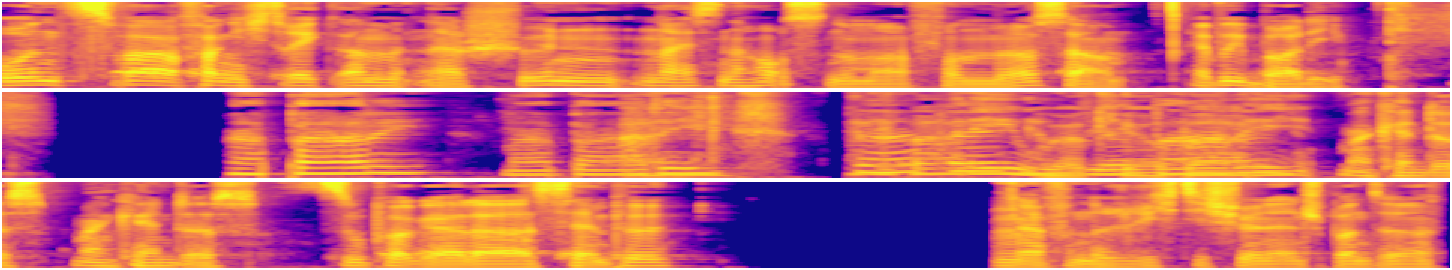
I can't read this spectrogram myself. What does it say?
Und zwar fange ich direkt an mit einer schönen, nice Hausnummer von Mercer. Everybody. My body, my body, Everybody work your body. Man kennt es, man kennt es. Supergeiler Sample. Einfach eine richtig schöne, entspannte,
